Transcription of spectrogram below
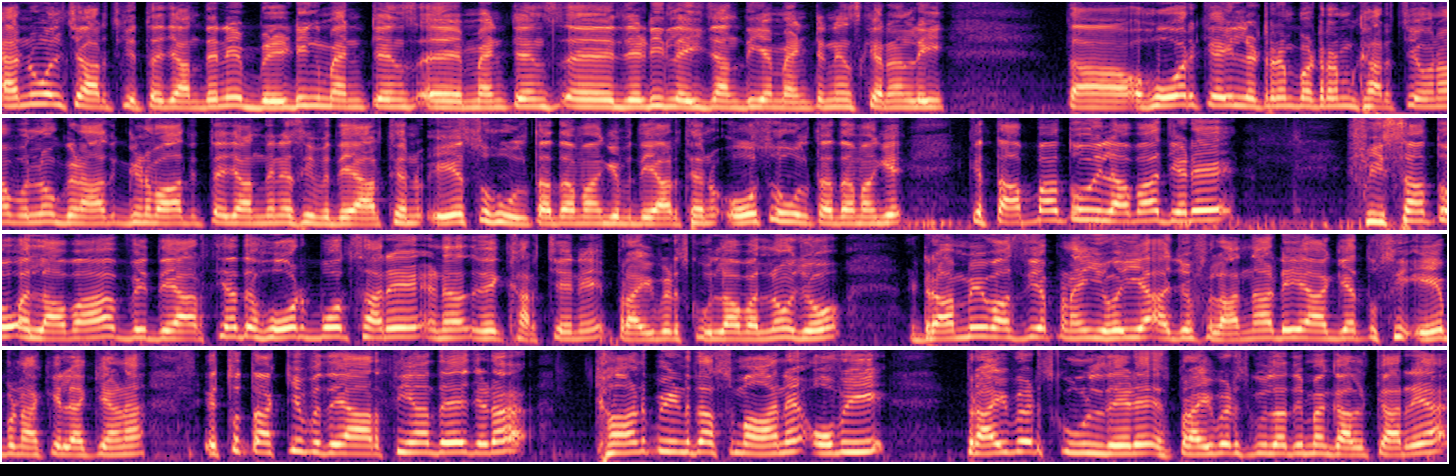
ਐਨੂਅਲ ਚਾਰਜ ਕੀਤੇ ਜਾਂਦੇ ਨੇ ਬਿਲਡਿੰਗ ਮੇਨਟੇਨੈਂਸ ਮੇਨਟੇਨੈਂਸ ਜਿਹੜੀ ਲਈ ਜਾਂਦੀ ਹੈ ਮੇਨਟੇਨੈਂਸ ਕਰਨ ਲਈ, ਤਾਂ ਹੋਰ ਕਈ ਲਟਰਮ ਪਟਰਮ ਖਰਚੇ ਉਹਨਾਂ ਵੱਲੋਂ ਗਿਣਾ, ਗਿਣਵਾ ਦਿੱਤੇ ਜਾਂਦੇ ਨੇ ਅਸੀਂ ਵਿਦਿਆਰਥੀਆਂ ਨੂੰ, ਇਹ ਸਹੂਲਤਾਂ ਦੇਵਾਂਗੇ, ਵਿਦਿਆਰਥੀਆਂ ਨੂੰ ਉਹ ਸਹੂਲਤਾਂ ਦੇਵਾਂਗੇ। ਕਿਤਾਬਾਂ ਤੋਂ ਇਲਾਵਾ ਜਿਹੜੇ ਫੀਸਾਂ ਤੋਂ ਇਲਾਵਾ ਵਿਦਿਆਰਥੀਆਂ ਦੇ ਹੋਰ ਬਹੁਤ ਸਾਰੇ ਇਹਨਾਂ ਦੇ ਖਰਚੇ ਨੇ ਪ੍ਰਾਈਵੇਟ ਸਕੂਲਾਂ ਵੱਲੋਂ ਜੋ ਡਰਾਮੇਬਾਜ਼ੀ ਅਪਣਾਈ ਹੋਈ ਹੈ, ਅੱਜ ਫਲਾਨਾ ਡੇ ਆ ਗਿਆ, ਤੁਸੀਂ ਇਹ ਬਣਾ ਕੇ ਲੈ ਕੇ ਆਣਾ ਇੱਥੋਂ ਤੱਕ ਕਿ ਵਿਦਿਆਰਥੀਆਂ ਦੇ ਜਿਹੜਾ ਖਾਣ ਪੀਣ ਦਾ ਸਮਾਨ ਹੈ, ਉਹ ਵੀ ਪ੍ਰਾਈਵੇਟ ਸਕੂਲ ਦੇ ਜਿਹੜੇ ਪ੍ਰਾਈਵੇਟ ਸਕੂਲਾਂ ਦੀ ਮੈਂ ਗੱਲ ਕਰ ਰਿਹਾ,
